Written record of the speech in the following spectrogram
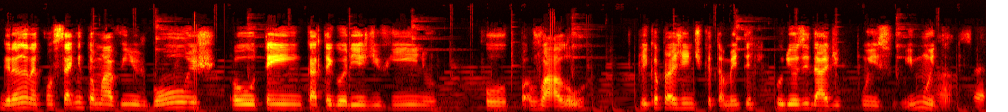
grana conseguem tomar vinhos bons ou tem categorias de vinho por valor? Explica pra gente, que eu também tenho curiosidade com isso, e muita. Ah,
